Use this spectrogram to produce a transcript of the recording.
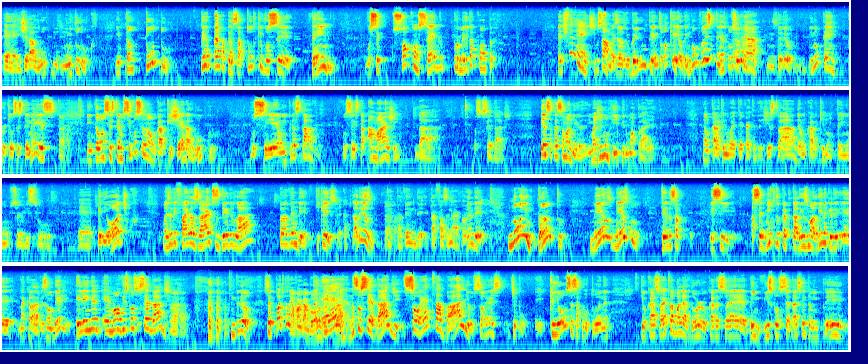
é gerar lucro, muito lucro. Então, tudo, pera para pensar, tudo que você tem, você só consegue por meio da compra. É diferente, tipo, ah, mas eu ganhei um tênis. Ok, alguém comprou esse tênis para você ganhar, entendeu? E não tem porque o sistema é esse. Uhum. Então, o sistema, se você não é um cara que gera lucro, você é um imprestável. Você está à margem da, da sociedade. Pensa dessa maneira. Imagina um hippie numa praia. É um cara que não vai ter carteira registrada, é um cara que não tem um serviço é, periódico, mas ele faz as artes dele lá para vender. O que, que, é isso? É capitalismo. Uhum. Ele está tá fazendo arte para vender. No entanto, mesmo, mesmo tendo essa, esse, a semente do capitalismo ali naquele, é, naquela visão dele, ele ainda é, é mal visto pela sociedade. Uhum. Entendeu? Você pode É vagabundo, É, né? na sociedade só é trabalho, só é. Tipo, criou-se essa cultura, né? Que o cara só é trabalhador, o cara só é bem visto pela sociedade se ele tem um emprego.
